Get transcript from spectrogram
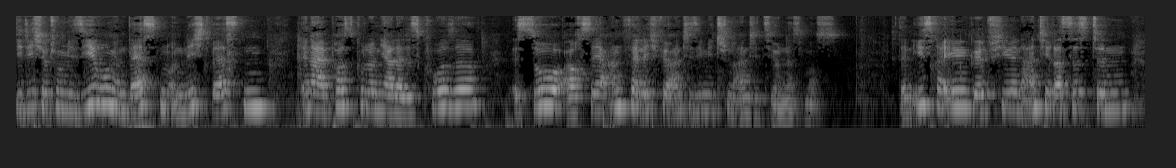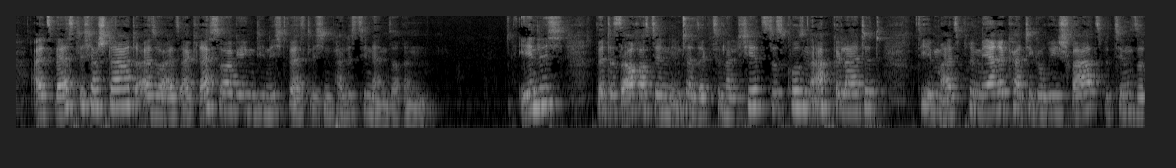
Die Dichotomisierung in Westen und Nicht-Westen innerhalb postkolonialer Diskurse ist so auch sehr anfällig für antisemitischen Antizionismus. Denn Israel gilt vielen Antirassistinnen als westlicher Staat, also als Aggressor gegen die nicht-westlichen Palästinenserinnen. Ähnlich wird es auch aus den Intersektionalitätsdiskursen abgeleitet, die eben als primäre Kategorie schwarz bzw.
